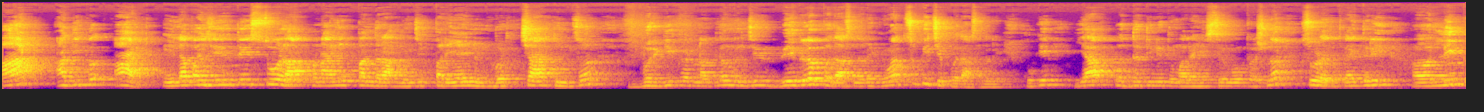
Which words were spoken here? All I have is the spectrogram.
आठ अधिक आठ. याला पाहिजे ते सोळा पण आले पंधरा. म्हणजे पर्याय नंबर चार तुमचं वर्गीकरणातलं म्हणजे वेगळं पद असणार आहे किंवा चुकीचे पद असणार. आहे ओके? या पद्धतीने तुम्हाला हे सर्व प्रश्न सोडवतात. काहीतरी लिंक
